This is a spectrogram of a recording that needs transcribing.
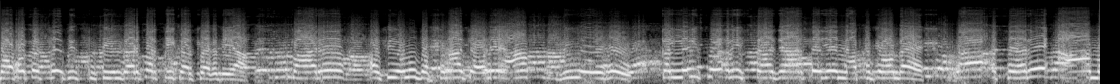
ਬਹੁਤ ਅੱਛੇ ਅਸੀਂ ਤਹਿਸੀਲਦਾਰ ਭਰਤੀ ਕਰ ਸਕਦੇ ਆ ਪਰ ਅਸੀਂ ਉਹਨੂੰ ਦੱਸਣਾ ਚਾਹੁੰਦੇ ਆ ਵੀ ਉਹ ਕੱਲੇ ਹੀ ਭ੍ਰਿਸ਼ਟਾਚਾਰ ਤੇ ਜੇ ਨੱਥ ਪਾਉਂਦਾ ਹੈ, ਤਾਂ ਸਾਰੇ ਆਮ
